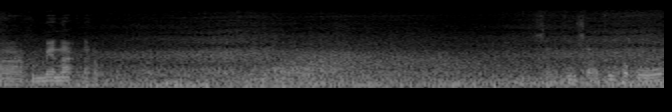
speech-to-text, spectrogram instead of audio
อ่าคุณแม่นะนะครับ สา ธุสาธุครับผม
